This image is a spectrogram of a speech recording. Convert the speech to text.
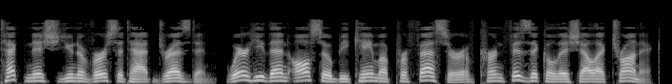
Technische Universität Dresden, where he then also became a professor of Kernphysikalische Elektronik.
